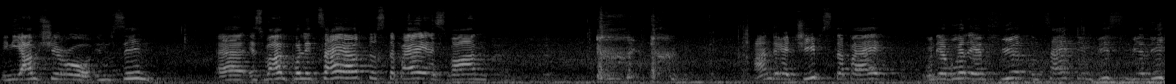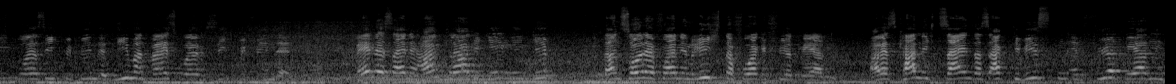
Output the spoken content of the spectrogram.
in Yamshiro im Sindh. Äh, es waren Polizeiautos dabei, es waren andere Jeeps dabei und er wurde entführt und seitdem wissen wir nicht, wo er sich befindet. Niemand weiß, wo er sich befindet. Wenn es eine Anklage gegen ihn gibt, dann soll er vor einen Richter vorgeführt werden. Aber es kann nicht sein, dass Aktivisten entführt werden,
